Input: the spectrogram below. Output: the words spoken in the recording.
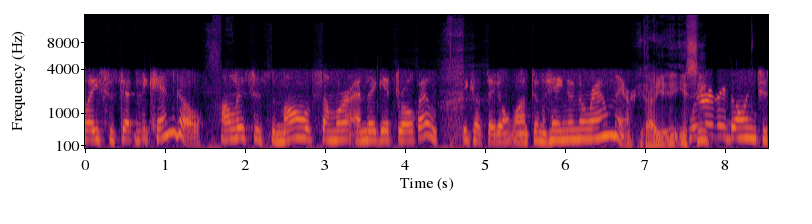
places that they can go, unless it's the mall somewhere and they get drove out because they don't want them hanging around there. Yeah, you, you Where see. are they going to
